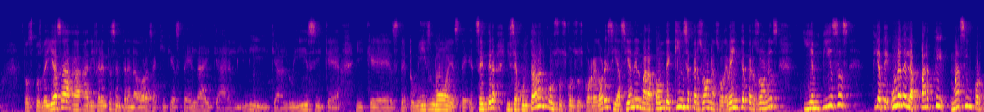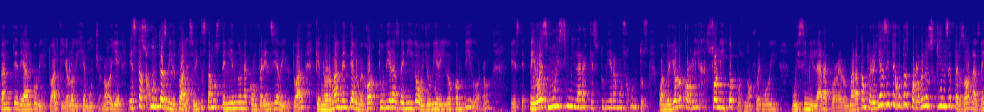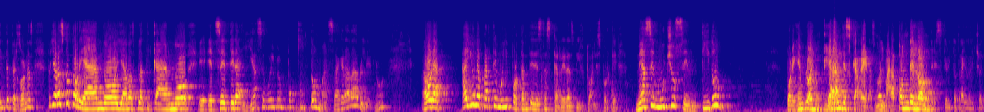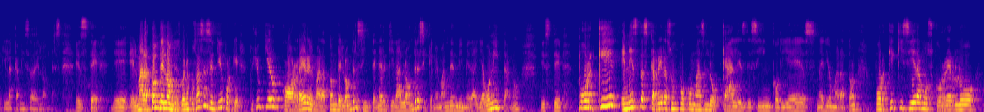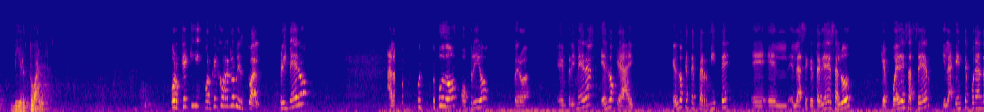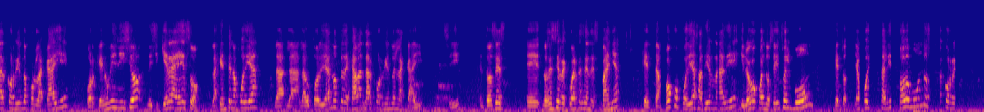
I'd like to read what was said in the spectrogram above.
Entonces, pues veías a, diferentes entrenadoras aquí, que Estela y que a Lili y que a Luis y que, y que este, tú mismo, este, etcétera, y se juntaban con sus, con sus corredores y hacían el maratón de 15 personas o de 20 personas y empiezas... Fíjate, una de la parte más importante de algo virtual, que yo lo dije mucho, ¿no? Oye, estas juntas virtuales, ahorita estamos teniendo una conferencia virtual que normalmente a lo mejor tú hubieras venido o yo hubiera ido contigo, ¿no? Este, pero es muy similar a que estuviéramos juntos. Cuando yo lo corrí solito, pues no fue muy, muy similar a correr un maratón, pero ya si te juntas por lo menos 15 personas, 20 personas, pues ya vas cotorreando, ya vas platicando, eh, etcétera, y ya se vuelve un poquito más agradable, ¿no? Ahora, hay una parte muy importante de estas carreras virtuales, porque me hace mucho sentido por ejemplo, en grandes carreras, ¿no? El maratón de Londres, que ahorita traigo de hecho aquí la camisa de Londres. Este, eh, el maratón de Londres, bueno, pues hace sentido porque pues yo quiero correr el maratón de Londres sin tener que ir a Londres y que me manden mi medalla bonita, ¿no? Este, ¿por qué en estas carreras un poco más locales de 5, 10, medio maratón, por qué quisiéramos correrlo virtual? ¿Por qué, ¿Por qué correrlo virtual? Primero, a lo mejor crudo o frío, pero en primera es lo que hay. Es lo que te permite eh, la Secretaría de Salud que puedes hacer y la gente puede andar corriendo por la calle, porque en un inicio ni siquiera eso, la gente no podía, la, la, autoridad no te dejaba andar corriendo en la calle, ¿sí? Entonces, eh, no sé si recuerdes en España que tampoco podía salir nadie y luego cuando se hizo el boom, ya podía salir todo mundo, se a correr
